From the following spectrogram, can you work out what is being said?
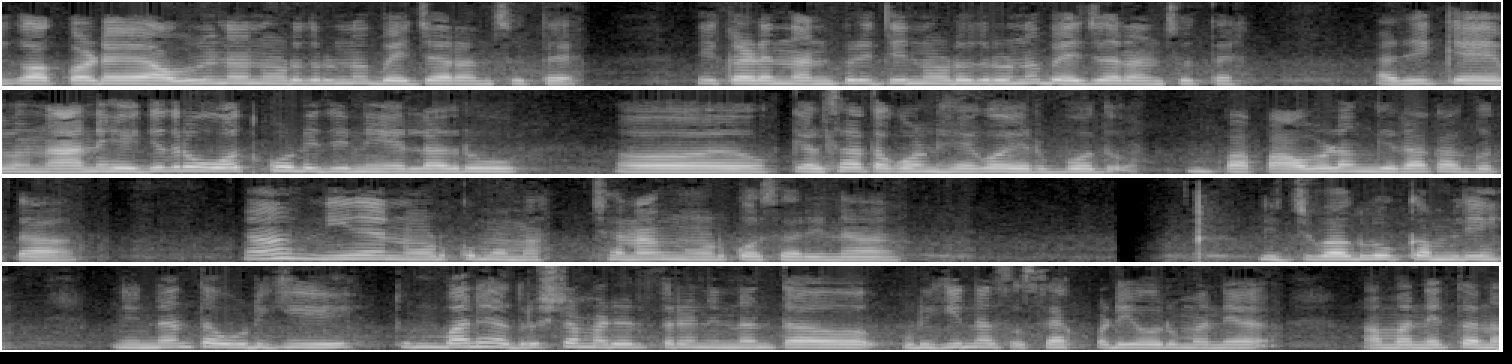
ಈಗ ಆ ಕಡೆ ಅವಳನ್ನ ನೋಡಿದ್ರೂ ಬೇಜಾರು ಅನಿಸುತ್ತೆ. ಈ ಕಡೆ ನನ್ನ ಪ್ರೀತಿ ನೋಡಿದ್ರೂ ಬೇಜಾರು ಅನಿಸುತ್ತೆ. ಅದಕ್ಕೆ ಇವಾಗ ನಾನು ಹೇಗಿದ್ರೂ ಓದ್ಕೊಂಡಿದ್ದೀನಿ, ಎಲ್ಲಾದರೂ ಕೆಲಸ ತೊಗೊಂಡು ಹೇಗೋ ಇರ್ಬೋದು. ಪಾಪ ಅವಳಂಗೆ ಇರೋಕ್ಕಾಗುತ್ತಾ? ಹಾಂ ನೀನೇ ನೋಡ್ಕೊಮಮ್ಮ ಚೆನ್ನಾಗಿ ನೋಡ್ಕೋ ಸರಿನಾ? ನಿಜವಾಗ್ಲೂ ಕಮ್ಲಿ ನಿನ್ನಂಥ ಹುಡುಗಿ ತುಂಬಾ ಅದೃಷ್ಟ ಮಾಡಿರ್ತಾರೆ ನಿನ್ನಂಥ ಹುಡುಗಿನ ಸೊಸೆಯಾಗಿ ಪಡೆಯೋರು ಮನೆ, ಆ ಮನೆತನ.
